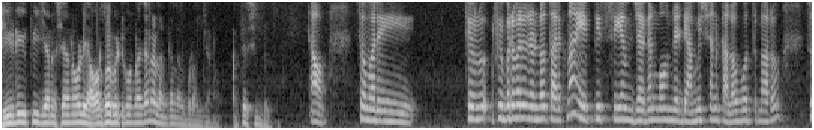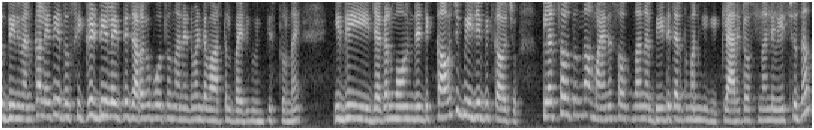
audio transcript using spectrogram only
టీడీపీ జనసేన వాళ్ళు ఎవరితో పెట్టుకున్నా కానీ వాళ్ళు వెనక నిలబడాలి జనం. అంతే సింపుల్. అవును. సో మరి ఫిబ్ర- ఫిబ్రవరి రెండో తారీఖున ఏపీ సీఎం జగన్మోహన్ రెడ్డి అమిత్ షాని కలవబోతున్నారు. సో దీని వెనకాల అయితే ఏదో సీక్రెట్ డీల్ అయితే జరగబోతుంది అనేటువంటి వార్తలు బయటకు వినిపిస్తున్నాయి. ఇది జగన్మోహన్ రెడ్డికి కావచ్చు బీజేపీకి కావచ్చు. ప్లస్ అవుతుందా మైనస్ అవుతుందా అన్న బీటీ తర్వాత మనకి క్లారిటీ వస్తుందండి. వేచి చూద్దాం.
